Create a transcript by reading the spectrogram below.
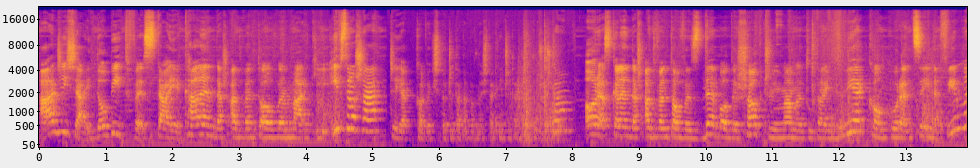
A dzisiaj do bitwy staje kalendarz adwentowy marki Yves Rocher, czy jakkolwiek się to czyta, na pewno się tak nie czyta, jak ja to przeczytałam. Oraz kalendarz adwentowy z The Body Shop, czyli mamy tutaj dwie konkurencyjne firmy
